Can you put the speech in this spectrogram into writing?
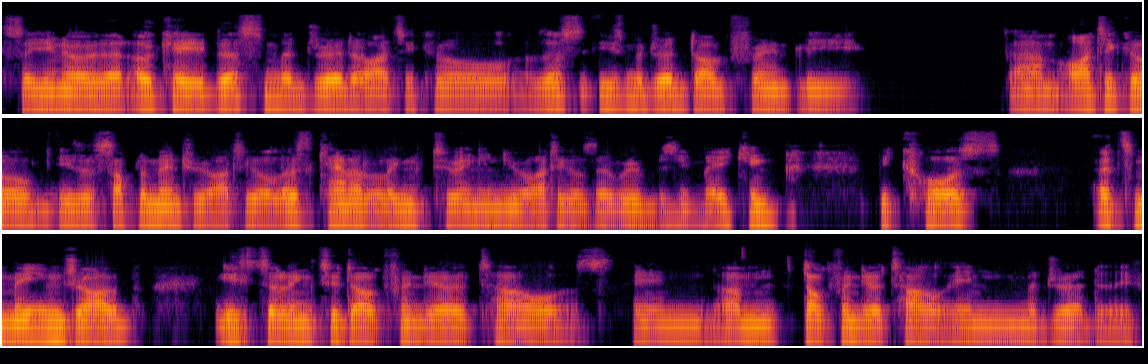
so you know that okay, this Madrid article, this is Madrid dog friendly um, article is a supplementary article. This cannot link to any new articles that we're busy making because its main job is to link to dog friendly hotels in um, dog friendly hotel in Madrid if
